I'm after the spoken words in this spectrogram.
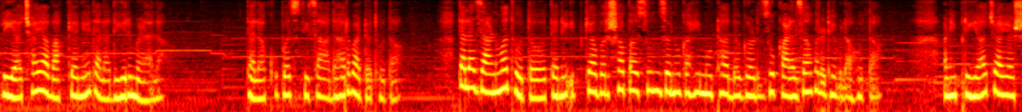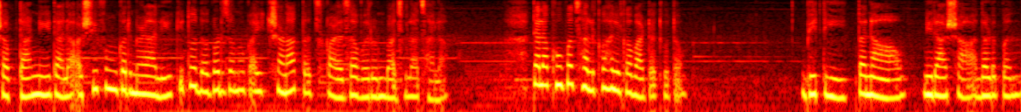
प्रियाच्या या वाक्याने त्याला धीर मिळाला. त्याला खूपच तिचा आधार वाटत होता. त्याला जाणवत होतं त्याने इतक्या वर्षापासून जणू काही मोठा दगड जो काळजावर ठेवला होता. आणि प्रियाच्या या शब्दांनी त्याला अशी फुंकर मिळाली की तो दगड जणू काही क्षणातच काळजावरून बाजूला झाला. त्याला खूपच हलकं हलकं वाटत होतं. भीती तणाव निराशा दडपण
